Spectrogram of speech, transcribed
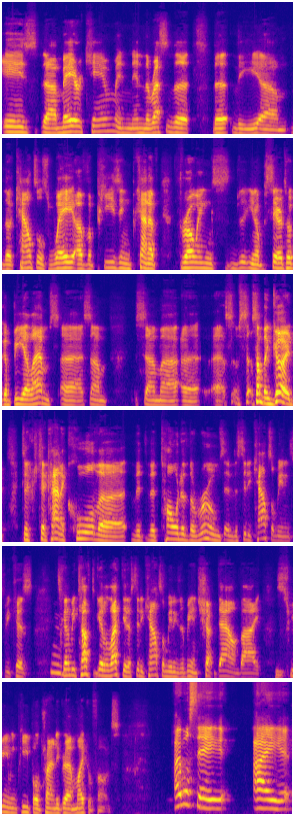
is uh, Mayor Kim and, and the rest of the the the um, the council's way of appeasing, kind of throwing you know Saratoga BLM uh, some some uh, uh, uh something good to, to kind of cool the, the, the tone of the rooms in the city council meetings because mm. it's going to be tough to get elected if city council meetings are being shut down by mm. screaming people trying to grab microphones. I will say I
